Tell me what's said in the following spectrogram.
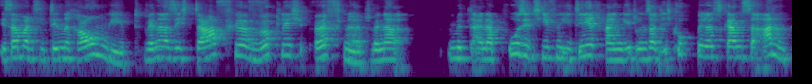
ich sag mal, den Raum gibt, wenn er sich dafür wirklich öffnet, wenn er mit einer positiven Idee reingeht und sagt, ich gucke mir das Ganze an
